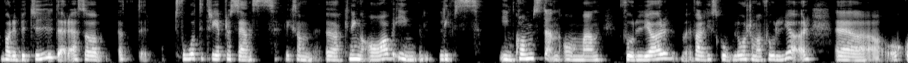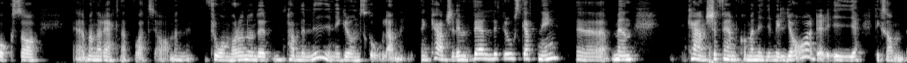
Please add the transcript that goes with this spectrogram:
vad det betyder. Alltså att 2 till 3 procents liksom ökning av in, livsinkomsten om man fullgör varje skolår som man fullgör. Eh, och också eh, man har räknat på att ja, men frånvaron under pandemin i grundskolan, den kanske, det är en väldigt grov skattning, eh, men kanske 5,9 miljarder i liksom,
